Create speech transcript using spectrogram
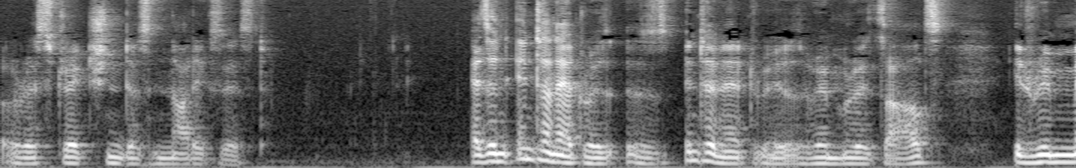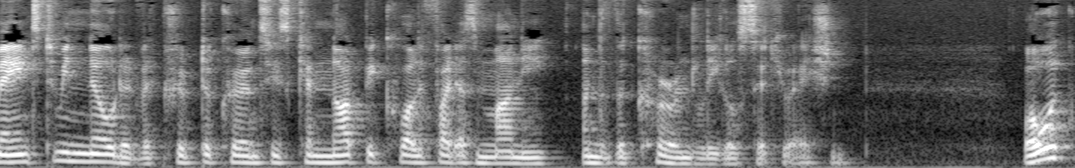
restriction does not exist. As an internet, re- internet results, it remains to be noted that cryptocurrencies cannot be qualified as money under the current legal situation. What would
